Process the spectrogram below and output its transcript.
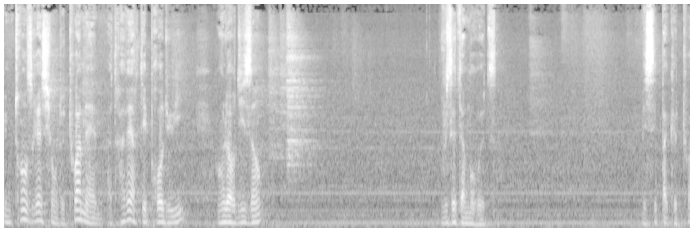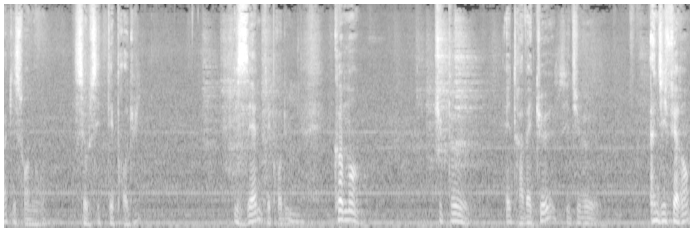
une transgression de toi-même à travers tes produits en leur disant vous êtes amoureux de ça. Mais c'est pas que toi qui sois amoureux, c'est aussi de tes produits. Ils aiment tes produits. Mm. Comment tu peux être avec eux, si tu veux, indifférent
